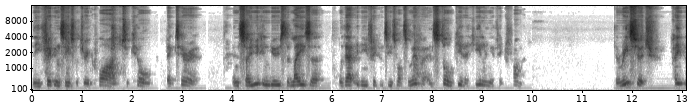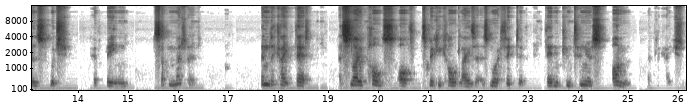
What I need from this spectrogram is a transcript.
the frequencies which are required to kill bacteria. And so you can use the laser without any frequencies whatsoever and still get a healing effect from it. The research papers which have been submitted indicate that a slow pulse of spooky cold laser is more effective than continuous on application.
